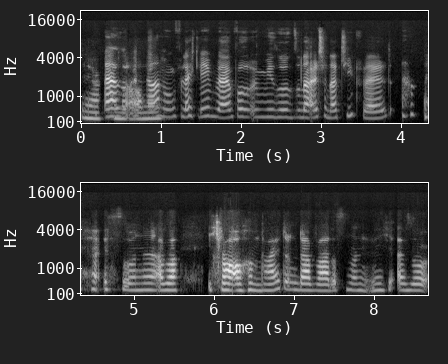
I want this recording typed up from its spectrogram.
ja, Also keine keine Ahnung. Ahnung, vielleicht leben wir einfach irgendwie so in so einer Alternativwelt. Ja, ist so, ne? Aber ich war auch im Wald und da war das noch nicht, also,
